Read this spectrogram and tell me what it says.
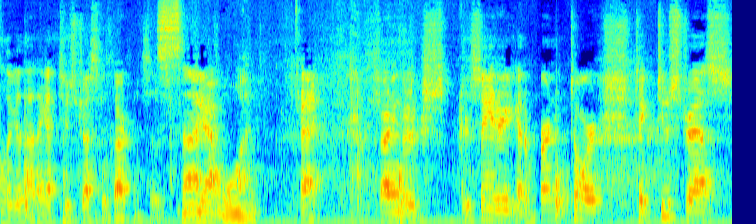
Oh, look at that. I got two stressful darknesses. I got one. Okay. Starting with Crusader, you got to burn a torch, take two stress,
